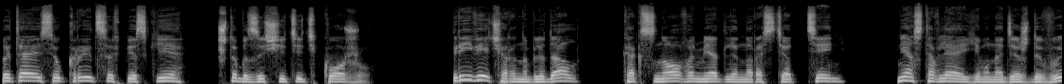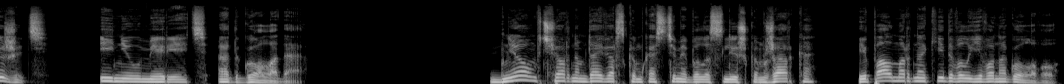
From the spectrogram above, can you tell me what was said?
пытаясь укрыться в песке, чтобы защитить кожу. Три вечера наблюдал, как снова медленно растет тень, не оставляя ему надежды выжить и не умереть от голода. Днем в черном дайверском костюме было слишком жарко, и Палмар накидывал его на голову,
